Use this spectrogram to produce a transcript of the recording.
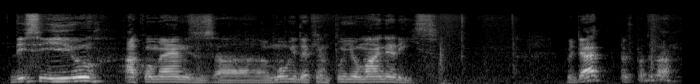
DCU, Aquaman is a movie that can put your mind at ease. With that, let's put it up.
